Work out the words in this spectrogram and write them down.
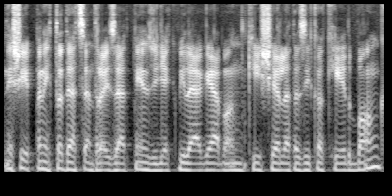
és éppen itt a decentralizált pénzügyek világában kísérletezik a két bank,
